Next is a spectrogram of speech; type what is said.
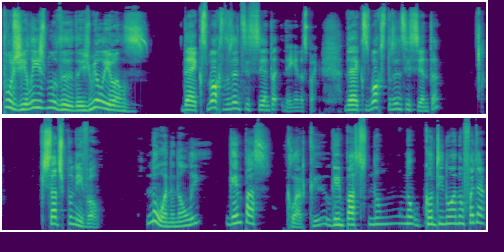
pugilismo de 2011 da Xbox 360 tem ainda spec, da Xbox 360 que está disponível no One and Only Game Pass claro que o Game Pass não, não, continua a não falhar.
